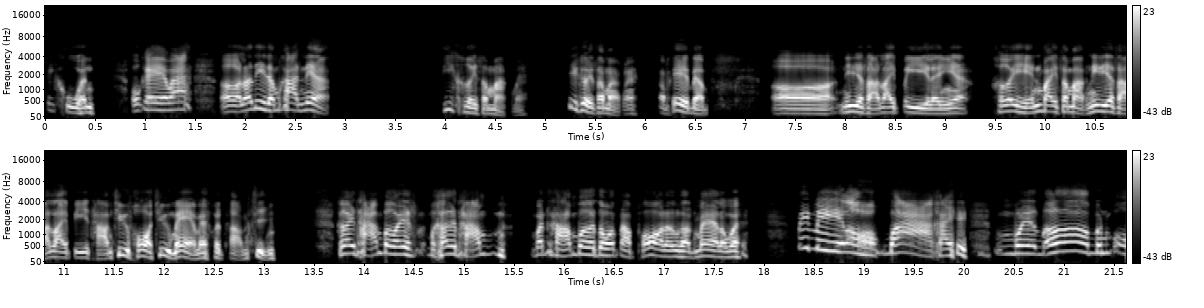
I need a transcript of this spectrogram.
ไม่ควร โอเคไหมเออ แล้วที่สำคัญเนี่ย พี่เคยสมัครไหมพี่เคยสมัครไหมประเภทแบบ เอ่อนิตยสารรายปีอะไรเงี้ยเคยเห็นใบสมัครนิตยสารรายปีถามชื่อพ่อชื่อแม่ไหมถามจริง เคยถามเบอร์เคยถาม มันถามเบอร์โทรศัพท์พ่อโทรศัพท์แม่เราไหมไม่มีหรอกบ้าใครเออ มันโอ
